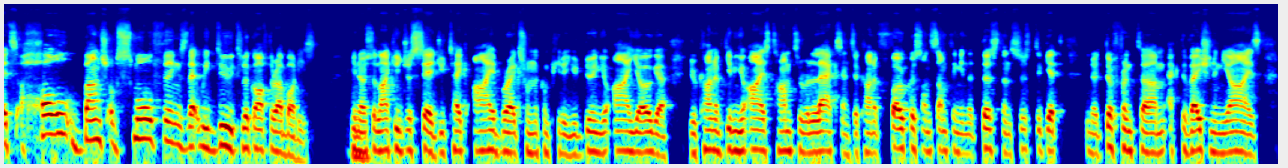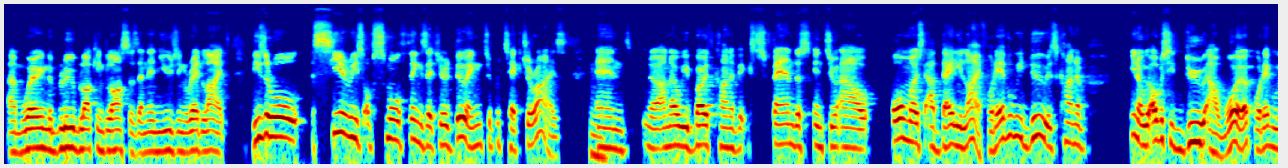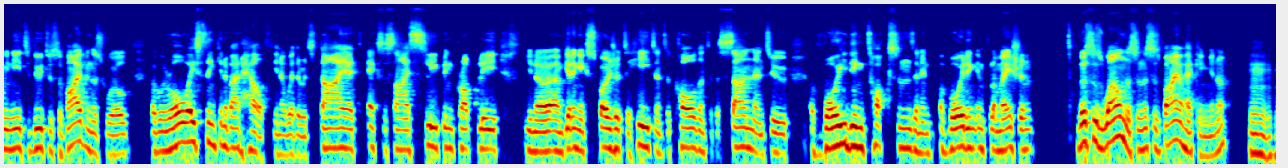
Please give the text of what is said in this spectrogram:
it's a whole bunch of small things that we do to look after our bodies. You know so like you just said you take eye breaks from the computer you're doing your eye yoga you're kind of giving your eyes time to relax and to kind of focus on something in the distance just to get you know different um, activation in the eyes. Um, wearing the blue blocking glasses and then using red light these are all a series of small things that you're doing to protect your eyes mm. and you know i know we both kind of expand this into our almost our daily life whatever we do is kind of you know, we obviously do our work, whatever we need to do to survive in this world, but we're always thinking about health, you know, whether it's diet, exercise, sleeping properly, you know, um, getting exposure to heat and to cold and to the sun and to avoiding toxins and in, avoiding inflammation. This is wellness and this is biohacking, you know? Mm-hmm.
